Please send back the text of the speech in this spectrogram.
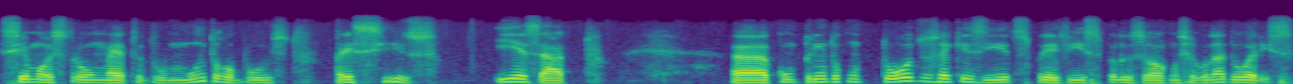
se mostrou um método muito robusto, preciso, e exato, uh, cumprindo com todos os requisitos previstos pelos órgãos reguladores,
